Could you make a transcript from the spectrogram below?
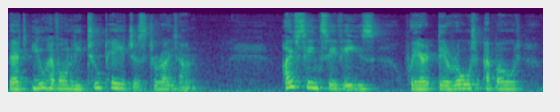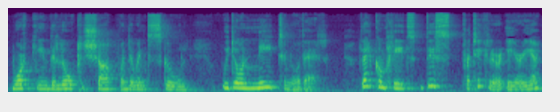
that you have only two pages to write on. I've seen CVs where they wrote about working in the local shop when they went to school. We don't need to know that. That completes this particular area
